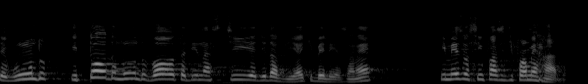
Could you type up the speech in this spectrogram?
II e todo mundo volta à dinastia de Davi. Aí que beleza, né? E mesmo assim fazem de forma errada.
